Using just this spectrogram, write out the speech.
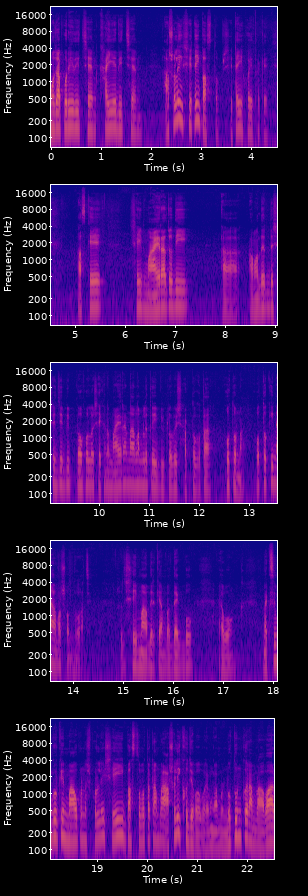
মজা পরিয়ে দিচ্ছেন খাইয়ে দিচ্ছেন। আসলেই সেটাই বাস্তব সেটাই হয়ে থাকে। আজকে সেই মায়েরা যদি আমাদের দেশে যে বিপ্লব হলো সেখানে মায়েরা না নামলে তো এই বিপ্লবের সার্থকতা হতো না হতো কি না আমার সন্দেহ আছে। সেই মাদেরকে আমরা দেখব এবং ম্যাক্সিম গুরকির মা উপন্যাস পড়লে সেই বাস্তবতাটা আমরা আসলেই খুঁজে পাবো এবং আমরা নতুন করে আমরা আবার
